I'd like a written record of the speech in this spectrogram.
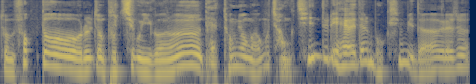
좀 속도를 좀 붙이고 이거는 대통령하고 정치인들이 해야 될 몫입니다. 그래서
